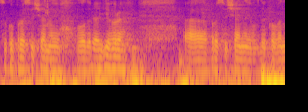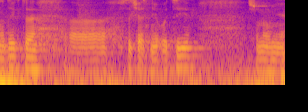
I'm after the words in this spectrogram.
Високопросвящений Володимир Ігоре, е, просвящений Владико Венедикте, е, всечесні отці, шановні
